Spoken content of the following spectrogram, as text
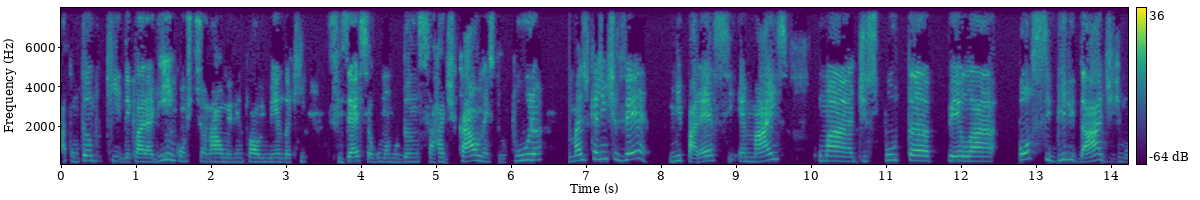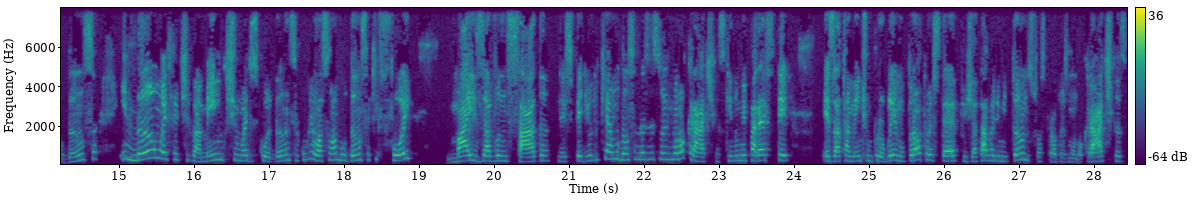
apontando que declararia inconstitucional uma eventual emenda que fizesse alguma mudança radical na estrutura, mas o que a gente vê, me parece, é mais uma disputa pela possibilidade de mudança e não efetivamente uma discordância com relação à mudança que foi mais avançada nesse período, que é a mudança das decisões monocráticas, que não me parece ter exatamente um problema. O próprio STF já estava limitando suas próprias monocráticas,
